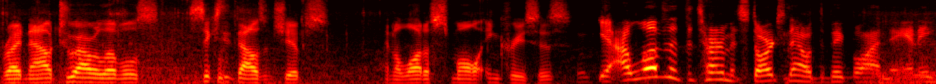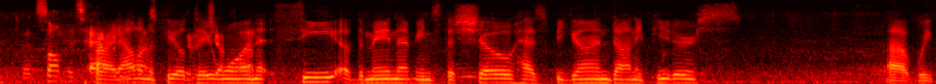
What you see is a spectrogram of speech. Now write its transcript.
Right now, two hour levels, 60,000 chips, and a lot of small increases. Yeah, I love that the tournament starts now with the big blind ante. That's something that's happening. right, out on the field, day one, up. C of the main. That means the show has begun. Donnie Peters. Uh, we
